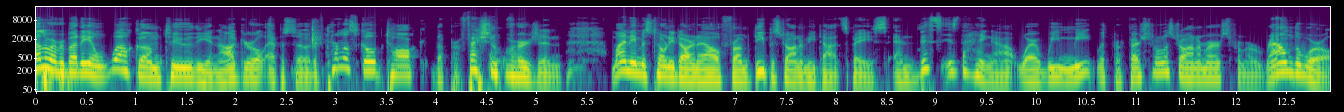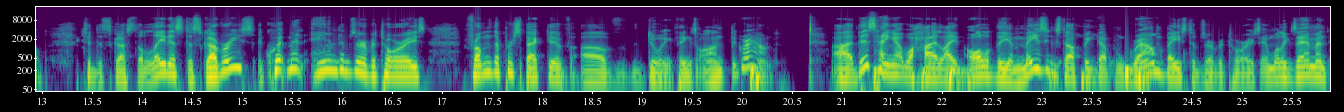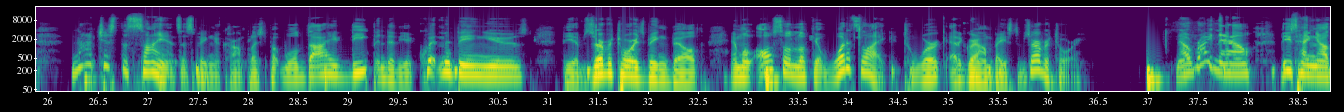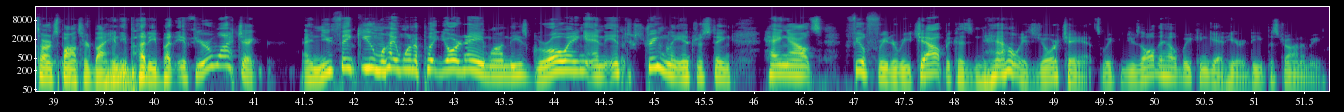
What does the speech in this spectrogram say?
Hello, everybody, and welcome to the inaugural episode of Telescope Talk, the professional version. My name is Tony Darnell from deepastronomy.space, and this is the hangout where we meet with professional astronomers from around the world to discuss the latest discoveries, equipment, and observatories from the perspective of doing things on the ground. Uh, this hangout will highlight all of the amazing stuff being done from ground based observatories and will examine not just the science that's being accomplished, but we'll dive deep into the equipment being used, the observatories being built, and we'll also look at what it's like to work at a ground based observatory. Now, right now, these hangouts aren't sponsored by anybody, but if you're watching, and you think you might want to put your name on these growing and extremely interesting hangouts, feel free to reach out because now is your chance. We could use all the help we can get here at Deep Astronomy.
